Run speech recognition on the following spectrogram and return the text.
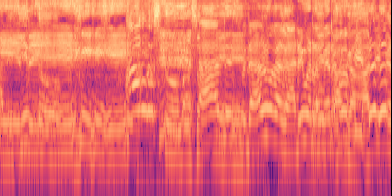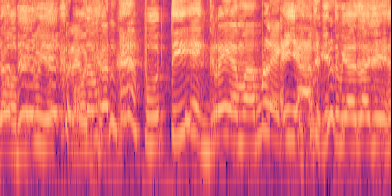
di situ. halus tuh masuknya Ada padahal lu kagak ada warna merah kagak ada merah sama biru ya. Laptop Oh, kan putih, grey sama black. iya begitu biasanya.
